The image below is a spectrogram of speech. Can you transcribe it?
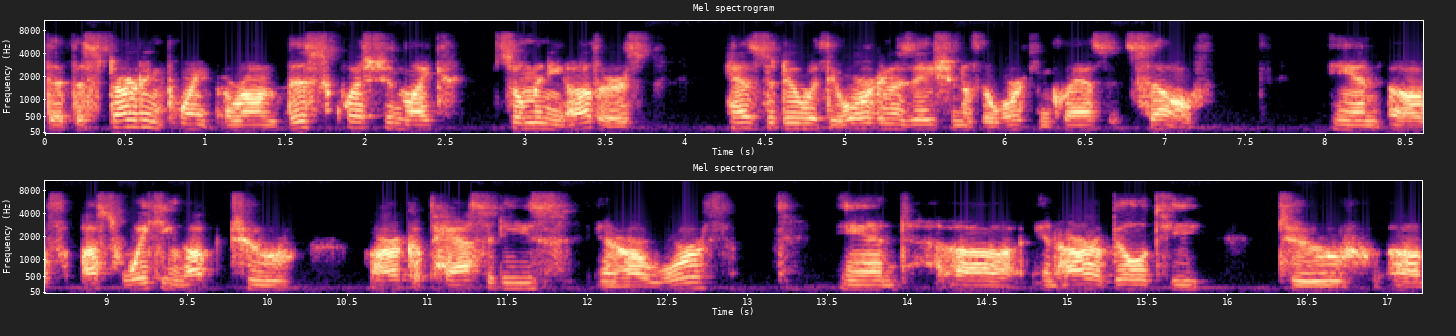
that the starting point around this question, like so many others, has to do with the organization of the working class itself and of us waking up to our capacities and our worth and uh, and our ability to uh,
